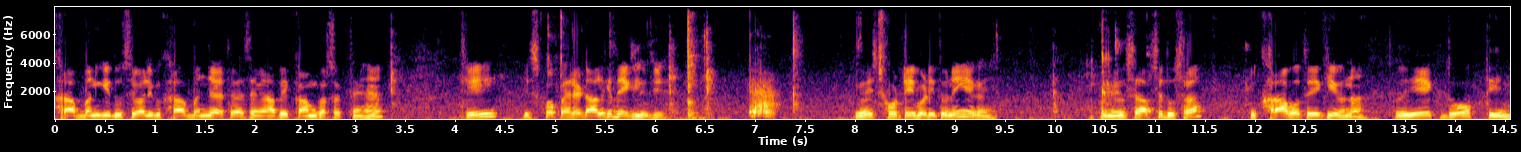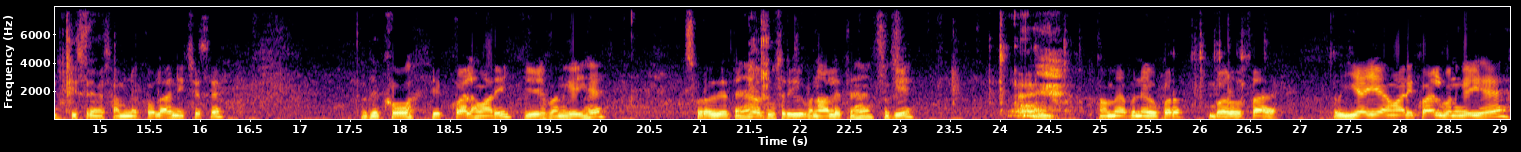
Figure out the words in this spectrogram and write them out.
ख़राब बन गई, दूसरी वाली भी ख़राब बन जाए तो ऐसे में आप एक काम कर सकते हैं कि इसको पहले डाल के देख लीजिए। भाई छोटी बड़ी तो नहीं है कहीं फिर मेरे हिसाब से दूसरा ये ख़राब हो तो एक ही हो ना। तो एक, दो, तीन, तीसरे में सामने खोला है नीचे से। तो देखो, एक कॉयल हमारी ये बन गई है, इसको रख देते हैं और दूसरी भी बना लेते हैं, क्योंकि हमें अपने ऊपर भरोसा है। तो ये ये हमारी कॉयल बन गई है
